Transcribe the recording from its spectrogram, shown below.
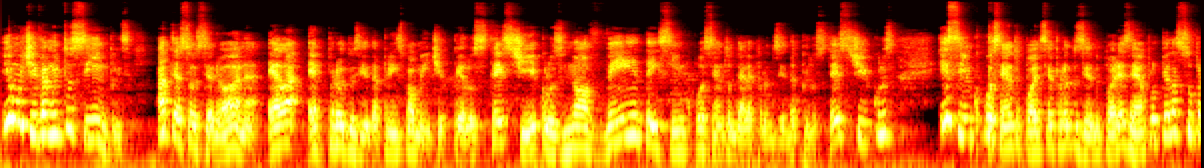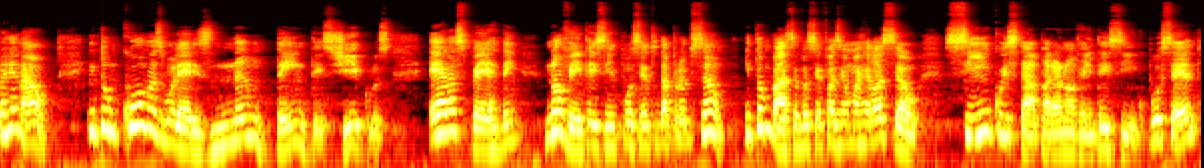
E o motivo é muito simples. A testosterona, ela é produzida principalmente pelos testículos, 95% dela é produzida pelos testículos, e 5% pode ser produzido, por exemplo, pela suprarrenal. Então, como as mulheres não têm testículos, elas perdem 95% da produção. Então basta você fazer uma relação. 5 está para 95%,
